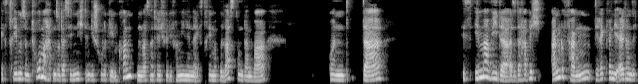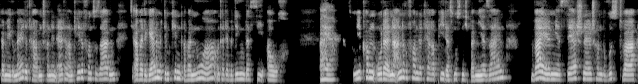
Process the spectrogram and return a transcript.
extreme Symptome hatten, so dass sie nicht in die Schule gehen konnten, was natürlich für die Familie eine extreme Belastung dann war. Und da ist immer wieder, also da habe ich angefangen, direkt wenn die Eltern sich bei mir gemeldet haben, schon den Eltern am Telefon zu sagen, ich arbeite gerne mit dem Kind, aber nur unter der Bedingung, dass sie auch ah, ja. zu mir kommen oder in eine andere Form der Therapie. Das muss nicht bei mir sein, weil mir sehr schnell schon bewusst war,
